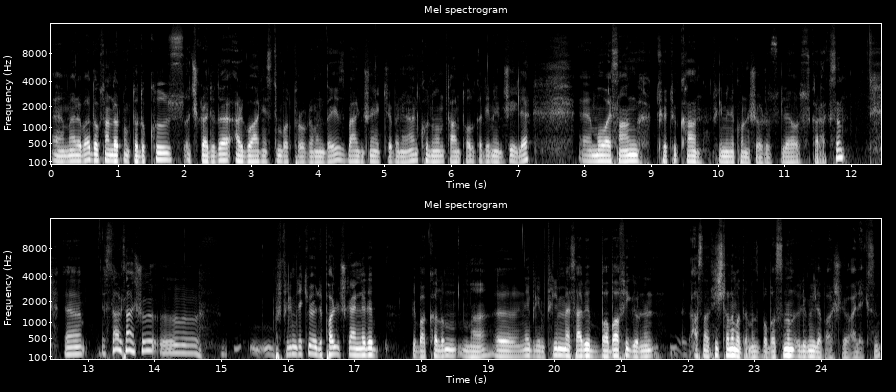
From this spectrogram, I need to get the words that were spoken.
ee, merhaba 94.9 Açık Radyo'da Erguvan İstinbot programındayız. Ben Cüneyt Cebenören, konuğum Tan Tolga Demirci ile e, Mova Sang Kötü Kan filmini konuşuyoruz. Leos Karaks'ın. Ee, istersen şu e, filmdeki ödipal üçgenleri bir bakalım mı? Ee, ne bileyim film mesela bir baba figürünün aslında hiç tanımadığımız babasının ölümüyle başlıyor Alex'in.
